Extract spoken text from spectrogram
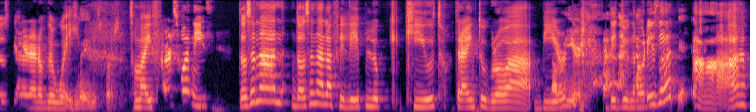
just get it out of the way. Ladies first. So my first one is doesn't An- doesn't Alaphilippe look cute trying to grow a beard? Here. Did you notice that? Ah,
